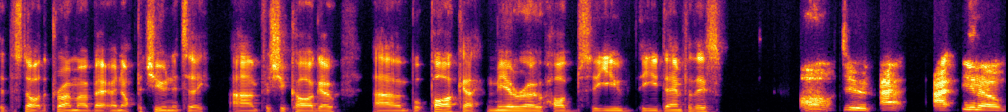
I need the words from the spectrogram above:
at the start of the promo about an opportunity um, for Chicago. Um, but Parker, Miro, Hobbs, are you are you down for this? Oh, dude, I I you know,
